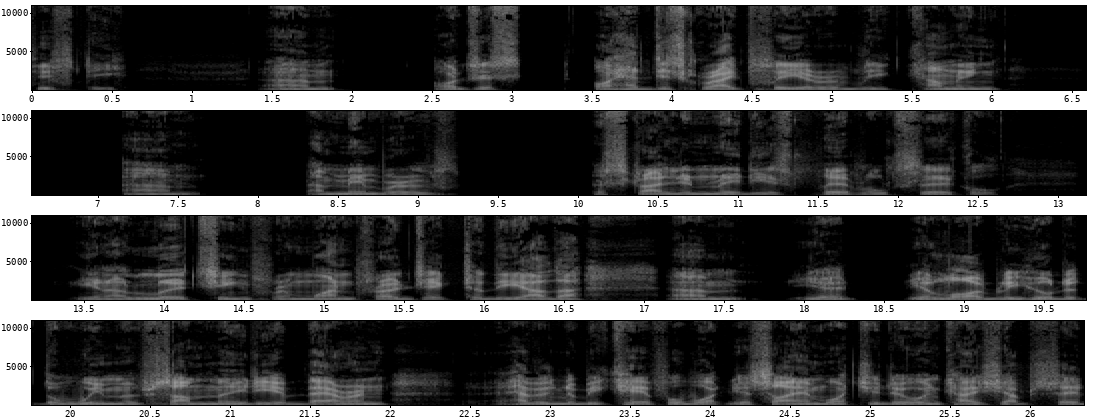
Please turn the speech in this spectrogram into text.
50. Um, I just, I had this great fear of becoming um, a member of Australian media's purple circle, you know, lurching from one project to the other. Um, your, your livelihood at the whim of some media baron, having to be careful what you say and what you do in case you upset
